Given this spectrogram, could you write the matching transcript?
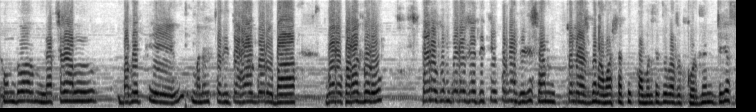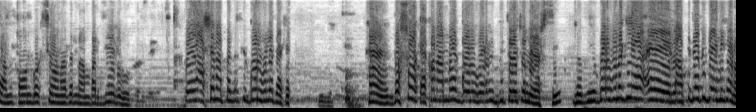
সুন্দর ন্যাচারাল ভাবে মানে উৎপাদিত হওয়া গরু বা বড় করা গরু এরকম গরু যদি কেউ কোনো দিতে চান চলে আসবেন আমার সাথে কমেন্টে যোগাযোগ করবেন ঠিক আছে? আমি কমেন্ট বক্সে ওনাদের নাম্বার দিয়ে দেবো। তো আসেন আপনাদেরকে গরুগুলো দেখেন। হ্যাঁ দর্শক এখন আমরা গরু ঘরের ভিতরে চলে আসছি। যদিও গরুগুলো কি রাতে রাতে দেয়নি কেন?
